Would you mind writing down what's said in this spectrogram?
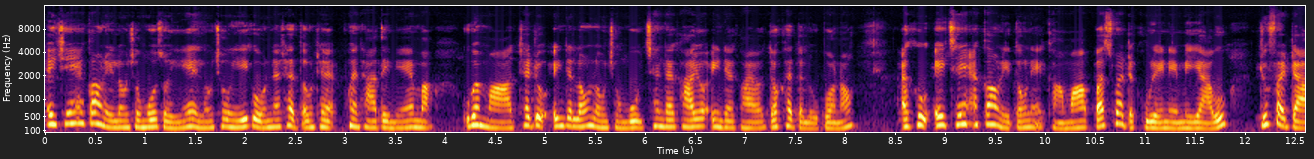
အိတ်ချင်းအကောင့်တွေလုံခြုံဖို့ဆိုရင်လုံခြုံရေးကိုနှစ်ထပ်သုံးထပ်ဖွင့်ထားတင်တယ်အမဥပမာထက်တို့အိမ်တစ်လုံးလုံခြုံဖို့ခြံတက်ခါရောအိမ်တက်ခါရောတောက်ခတ်တယ်လို့ပေါ့နော်အခု exchange account တွေသုံးတဲ့အခါမှာ password တစ်ခုတည်းနဲ့မရဘူး two factor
